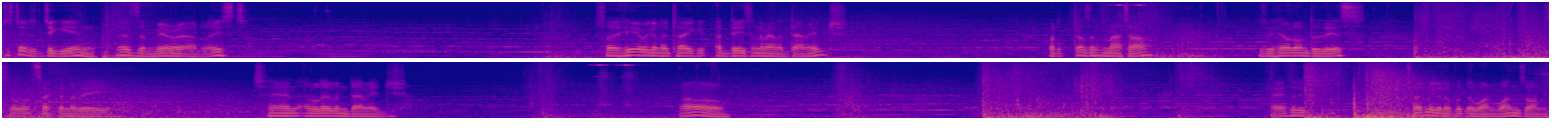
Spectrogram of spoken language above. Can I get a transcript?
just need to dig in. There's a mirror at least. So here we're going to take a decent amount of damage. But it doesn't matter. Because we held on to this. So what's that going to be? 10, 11 damage. Oh. Okay, I thought it's totally gonna put the one ones on.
